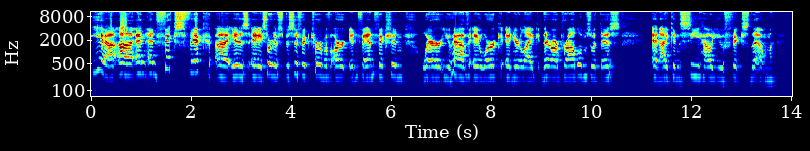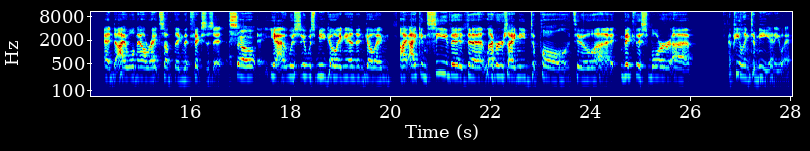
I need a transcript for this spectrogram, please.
Yeah, uh, and and fix fic uh, is a sort of specific term of art in fan fiction where you have a work and you're like, there are problems with this, and I can see how you fix them, and I will now write something that fixes it. So yeah, it was it was me going in and going, I, I can see the the levers I need to pull to uh, make this more uh, appealing to me anyway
